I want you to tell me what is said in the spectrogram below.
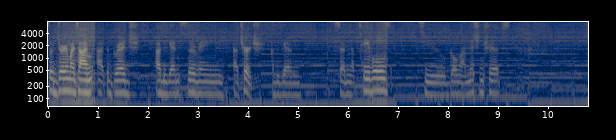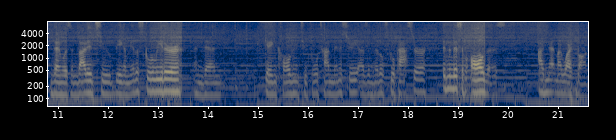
So during my time at the bridge, I began serving at church. I began setting up tables, to going on mission trips. Then was invited to being a middle school leader, and then getting called into full-time ministry as a middle school pastor. In the midst of all this, I met my wife Bonnie.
